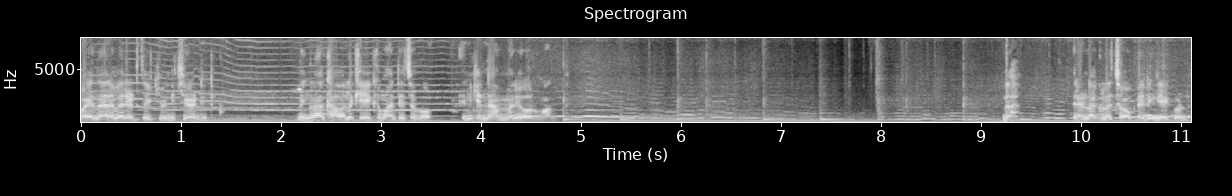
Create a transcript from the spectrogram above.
വൈകുന്നേരം വരെ എടുത്ത് വെക്കും എനിക്ക് വേണ്ടിയിട്ട്. നിങ്ങൾ ആ കവല കേക്ക് മാറ്റി വെച്ചപ്പോ എനിക്ക് എന്റെ അമ്മനെ ഓർമ്മ വന്നു. രണ്ടാക്കുള്ള ചോക്ലേറ്റും കേക്കും ഉണ്ട്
